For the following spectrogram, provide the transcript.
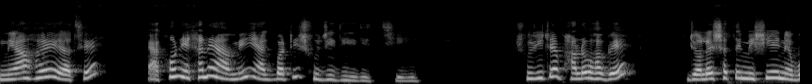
নেওয়া হয়ে গেছে। এখন এখানে আমি এক বাটি সুজি দিয়ে দিচ্ছি। সুজিটা ভালোভাবে জলের সাথে মিশিয়ে নেব।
